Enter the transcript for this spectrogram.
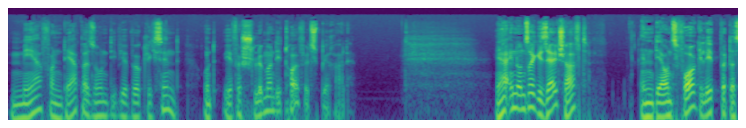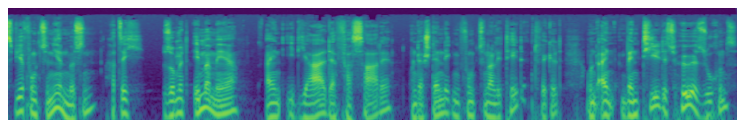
mehr von der Person, die wir wirklich sind, und wir verschlimmern die Teufelsspirale. Ja, in unserer Gesellschaft, in der uns vorgelebt wird, dass wir funktionieren müssen, hat sich somit immer mehr ein Ideal der Fassade und der ständigen Funktionalität entwickelt und ein Ventil des Höhesuchens,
